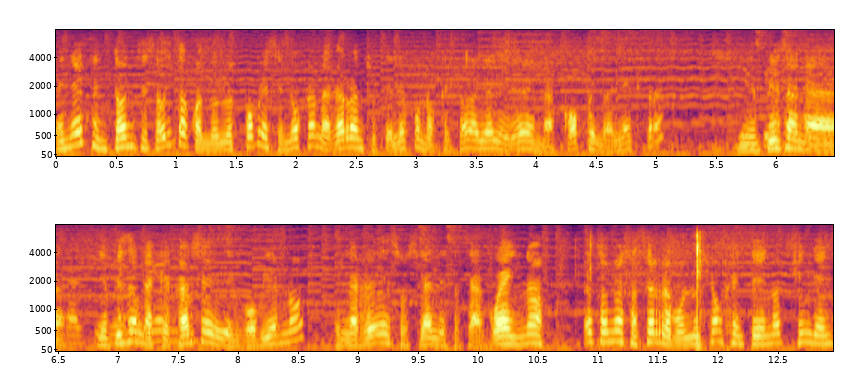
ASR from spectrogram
en ese entonces, ahorita cuando los pobres se enojan, agarran su teléfono que todavía le deben a Coppel o Electra. Y, empiezan a, y empiezan a quejarse del gobierno en las redes sociales. O sea, güey, no. Eso no es hacer revolución, gente. No chinguen.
